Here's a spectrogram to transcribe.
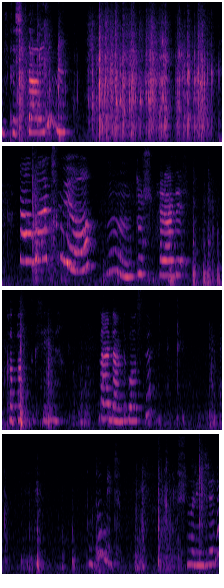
Bir kaşık daha vereyim mi? Neredendi bu Asya? Burada mıydı? Şunları indirelim.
